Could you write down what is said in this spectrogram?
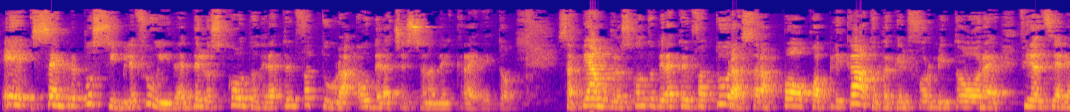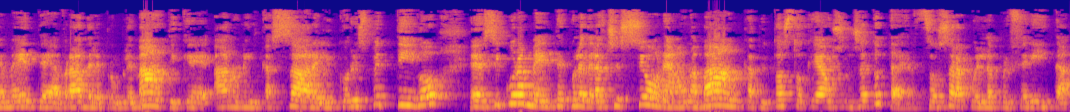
è sempre possibile fruire dello sconto diretto in fattura o della cessione del credito. Sappiamo che lo sconto diretto in fattura sarà poco applicato perché il fornitore finanziariamente avrà delle problematiche a non incassare il corrispettivo, eh, sicuramente quella della cessione a una banca piuttosto che a un soggetto terzo sarà quella preferita.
